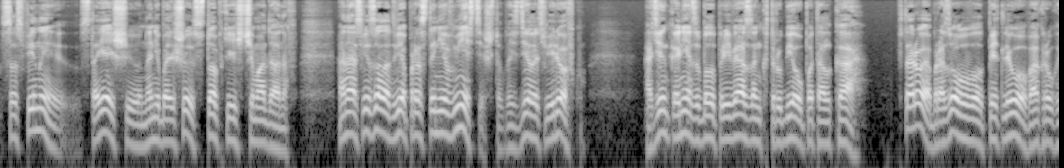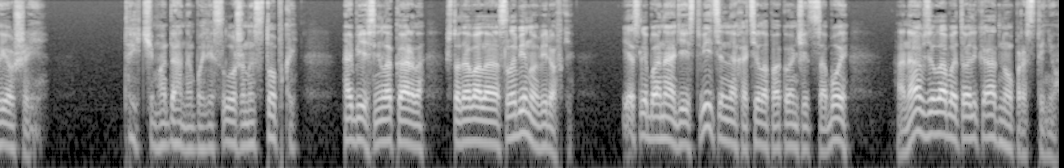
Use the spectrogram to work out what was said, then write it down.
со спины, стоящую на небольшой стопке из чемоданов. Она связала две простыни вместе, чтобы сделать веревку. Один конец был привязан к трубе у потолка, второй образовывал петлю вокруг ее шеи. «Три чемодана были сложены стопкой», — объяснила Карла, что давала слабину веревке. Если бы она действительно хотела покончить с собой — она взяла бы только одну простыню.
